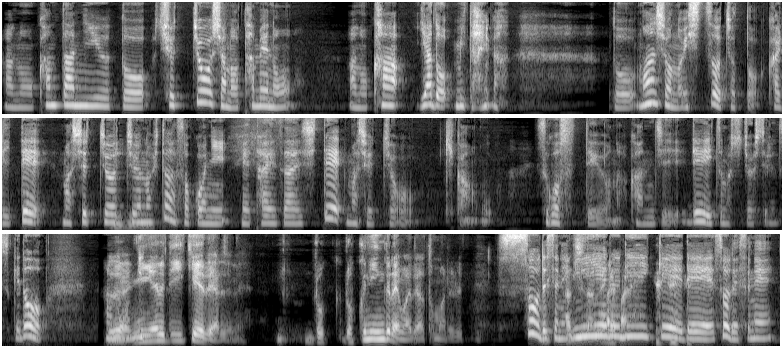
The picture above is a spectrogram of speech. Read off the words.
あの、簡単に言うと、出張者のための、あの、か、宿みたいな、と、マンションの一室をちょっと借りて、まあ、出張中の人はそこに滞在して、まあ、出張期間を過ごすっていうような感じで、いつも出張してるんですけど、あのそれは 2LDK であるよね。6, 6人ぐらいまでは泊まれる。そうですね、感じだね 2LDK で、そうですね。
